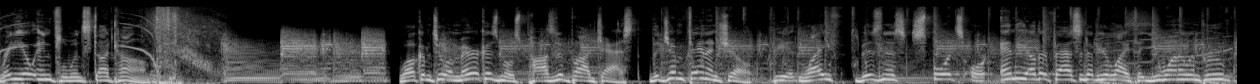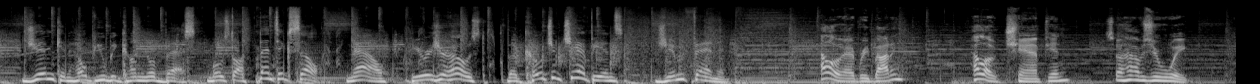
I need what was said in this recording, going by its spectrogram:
radioinfluence.com. Welcome to America's most positive podcast, The Jim Fannin Show. Be it life, business, sports, or any other facet of your life that you want to improve, Jim can help you become your best, most authentic self. Now, here is your host, the coach of champions, Jim Fannin. Hello, everybody. Hello, champion. So, how was your week?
